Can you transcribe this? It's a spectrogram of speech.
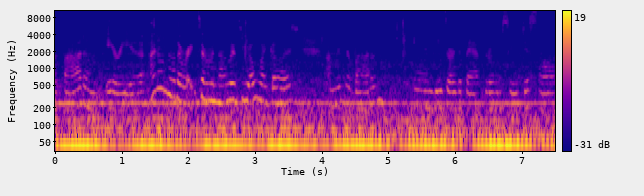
the bottom area. I don't know the right terminology. Oh my gosh. I'm in the bottom and these are the bathrooms. So you just saw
